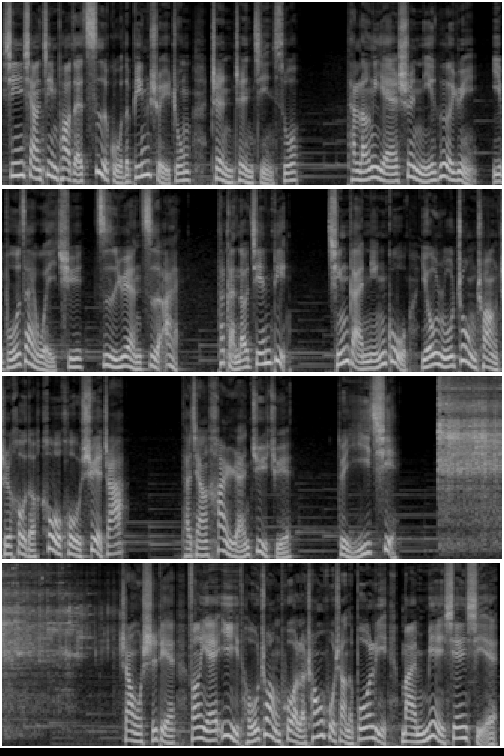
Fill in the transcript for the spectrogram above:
心像浸泡在刺骨的冰水中，阵阵紧缩。他冷眼顺逆厄运，已不再委屈，自怨自艾。他感到坚定。情感凝固，犹如重创之后的厚厚血渣。他将悍然拒绝，对一切。上午十点，方言一头撞破了窗户上的玻璃，满面鲜血，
